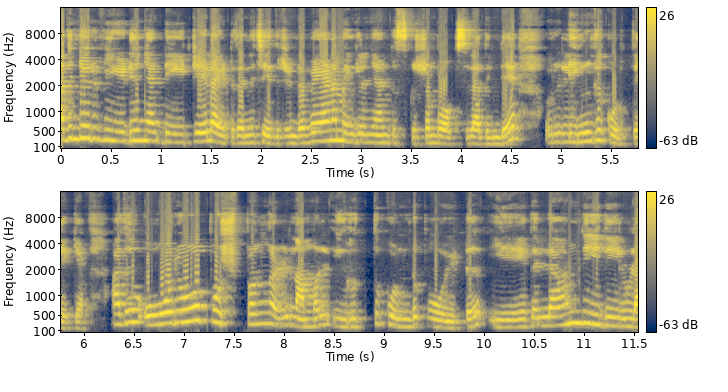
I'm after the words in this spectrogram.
അതിന്റെ ഒരു വീഡിയോ ഞാൻ ഡീറ്റെയിൽ ആയിട്ട് തന്നെ ചെയ്തിട്ടുണ്ട്. വേണമെങ്കിൽ ഞാൻ ഡിസ്ക്രിപ്ഷൻ ബോക്സിൽ അതിന്റെ ഒരു ലിങ്ക് കൊടുത്തേക്കാം. അത് ഓരോ പുഷ്പങ്ങൾ നമ്മൾ ഇറുത്തു കൊണ്ടുപോയിട്ട് ഏതെല്ലാം രീതിയിലുള്ള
